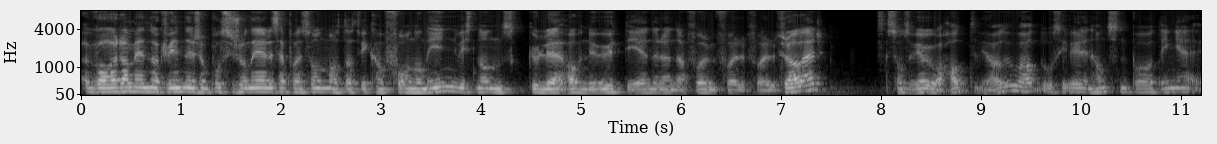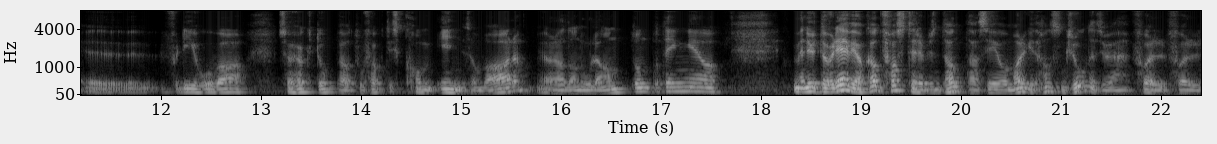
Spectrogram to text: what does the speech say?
varamenn og -kvinner som posisjonerer seg på en sånn måte at vi kan få noen inn hvis noen skulle havne ut i en eller annen form for, for fravær. Sånn som vi har jo hatt. Vi hadde jo hatt Sivilin Hansen på tinget eh, fordi hun var så høyt oppe at hun faktisk kom inn som vara. Vi har hatt Ole Anton på tinget. Og, men utover det, vi har ikke hatt faste representanter siden Margit Hansen Krone, tror jeg. For, for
